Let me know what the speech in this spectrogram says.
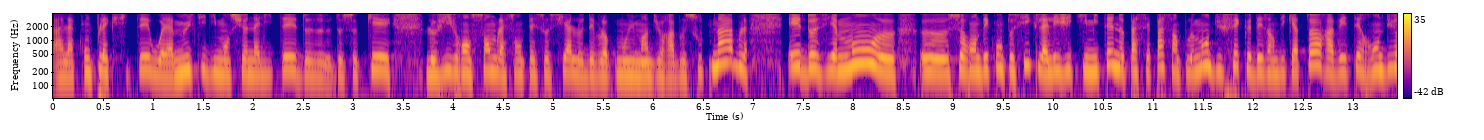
à la complexité ou à la multidimensionnalité de, de ce qu'est le vivre ensemble, la santé sociale, le développement humain durable soutenable. Et deuxièmement, se rendait compte aussi que la légitimité ne passait pas simplement du fait que des indicateurs avaient été rendus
